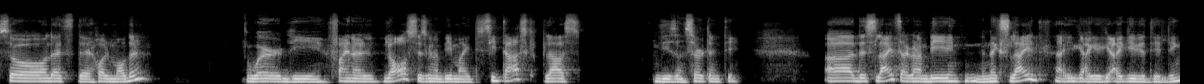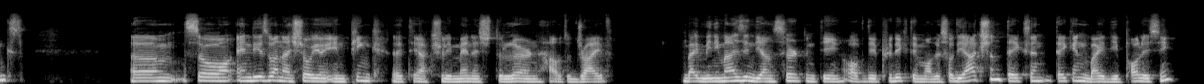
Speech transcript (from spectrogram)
So that's the whole model where the final loss is going to be my C task plus this uncertainty. Uh, the slides are going to be the next slide. I, I, I give you the links. Um, so, and this one I show you in pink that he actually managed to learn how to drive by minimizing the uncertainty of the predictive model. So the action taken, taken by the policy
